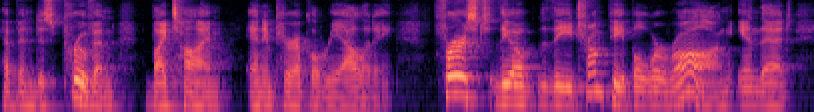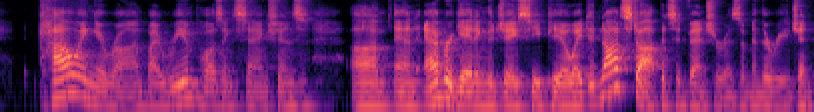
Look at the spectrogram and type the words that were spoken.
have been disproven by time and empirical reality. First, the, uh, the Trump people were wrong in that cowing Iran by reimposing sanctions um, and abrogating the JCPOA did not stop its adventurism in the region,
